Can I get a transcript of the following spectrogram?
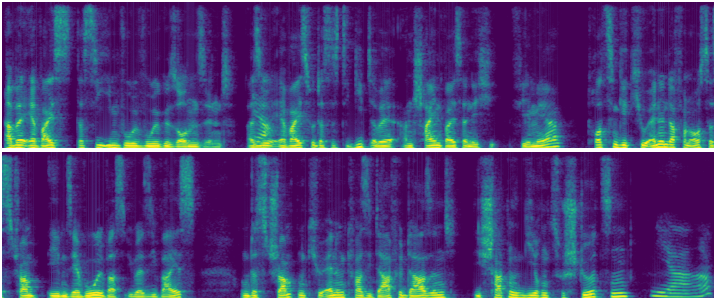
Aber er weiß, dass sie ihm wohl wohlgesonnen sind. Also Ja. er weiß wohl, dass es die gibt, aber anscheinend weiß er nicht viel mehr. Trotzdem geht QAnon davon aus, dass Trump eben sehr wohl was über sie weiß und dass Trump und QAnon quasi dafür da sind, die Schattenregierung zu stürzen Ja.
